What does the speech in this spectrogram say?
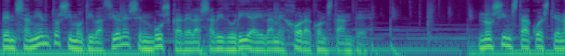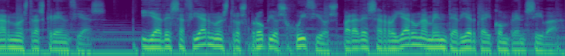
pensamientos y motivaciones en busca de la sabiduría y la mejora constante. Nos insta a cuestionar nuestras creencias, y a desafiar nuestros propios juicios para desarrollar una mente abierta y comprensiva.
